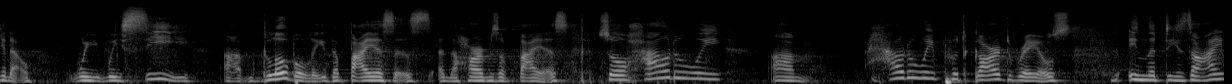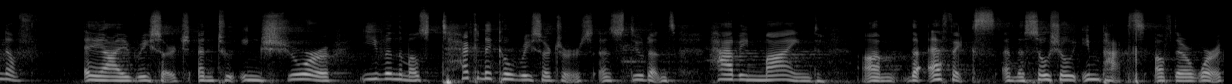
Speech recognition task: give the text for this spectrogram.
You know, we, we see um, globally the biases and the harms of bias. So how do we, um, how do we put guardrails in the design of AI research and to ensure even the most technical researchers and students have in mind um, the ethics and the social impacts of their work.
